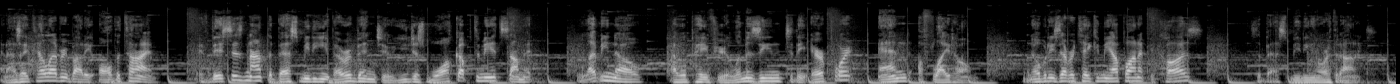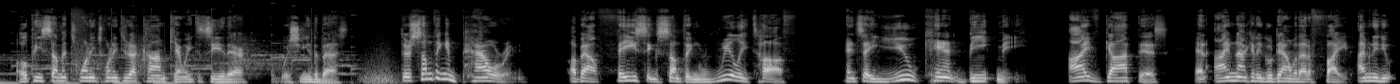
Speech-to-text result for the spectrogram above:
And as I tell everybody all the time, if this is not the best meeting you've ever been to, you just walk up to me at Summit let me know. I will pay for your limousine to the airport and a flight home. Nobody's ever taken me up on it because it's the best meeting in orthodontics. OPSummit2022.com. Can't wait to see you there. Wishing you the best. There's something empowering about facing something really tough and say, you can't beat me. I've got this and I'm not going to go down without a fight. I'm going to do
